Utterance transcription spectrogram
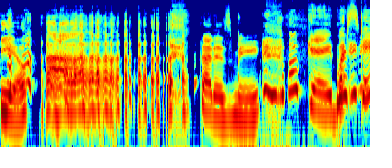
you. that is me. Okay. We're stay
